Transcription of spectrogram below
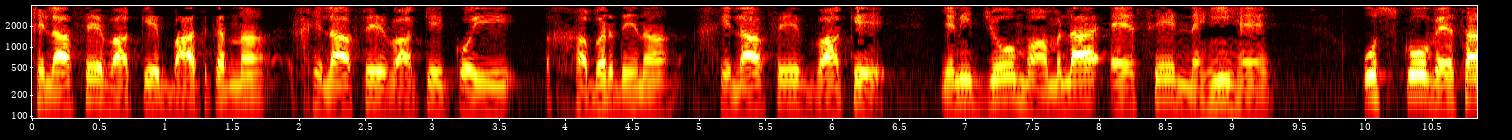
خلاف واقع بات کرنا خلاف واقع کوئی خبر دینا خلاف واقع یعنی جو معاملہ ایسے نہیں ہے اس کو ویسا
